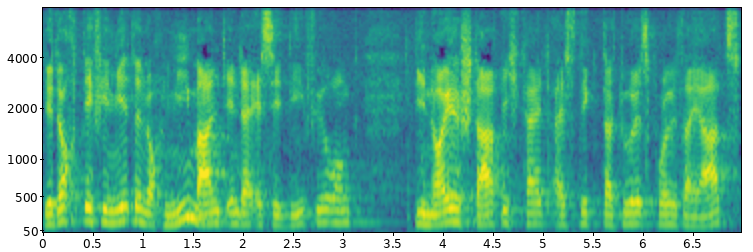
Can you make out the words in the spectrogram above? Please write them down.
Jedoch definierte noch niemand in der SED-Führung die neue Staatlichkeit als Diktatur des Proletariats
